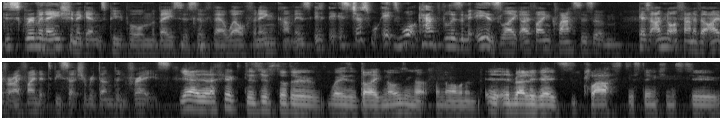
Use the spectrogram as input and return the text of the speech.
discrimination against people on the basis of their wealth and income is, is it's just it's what capitalism is. Like I find classism because I'm not a fan of it either. I find it to be such a redundant phrase. Yeah, I think there's just other ways of diagnosing that phenomenon. It, it relegates class distinctions to,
